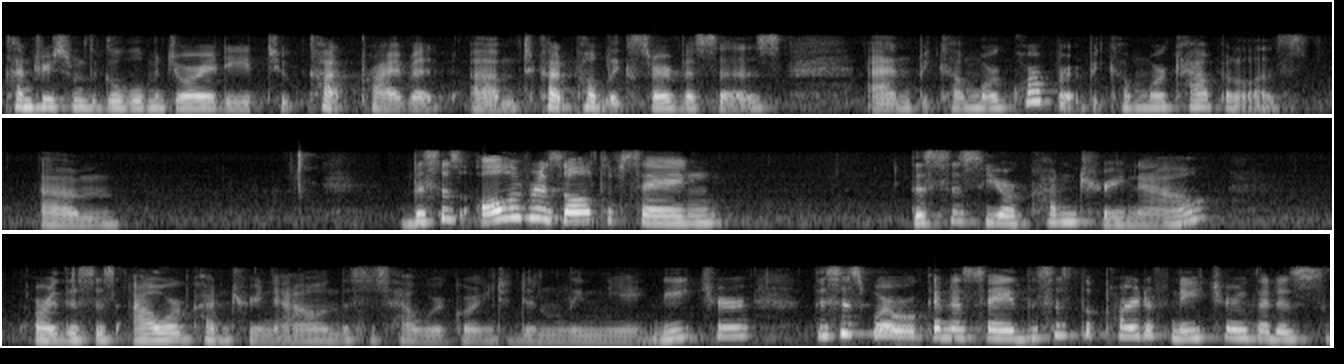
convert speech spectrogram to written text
countries from the global majority to cut private, um, to cut public services and become more corporate, become more capitalist. Um, this is all a result of saying, this is your country now, or this is our country now, and this is how we're going to delineate nature. This is where we're going to say this is the part of nature that is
